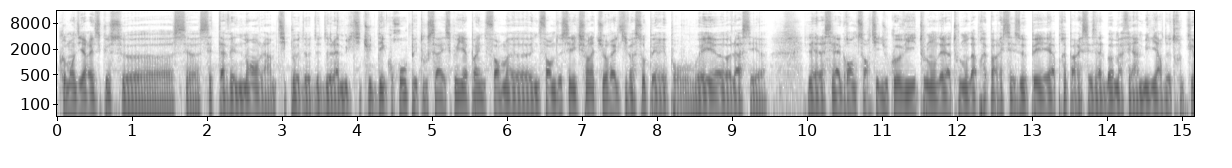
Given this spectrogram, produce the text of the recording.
comment dire, est-ce que ce, ce- cet avènement là, un petit peu de, de- de la multitude des groupes et tout ça, est-ce qu'il n'y a pas une forme, euh, une forme de sélection naturelle qui va s'opérer pour vous? Vous voyez, euh, là c'est, euh, c'est la grande sortie du Covid. Tout le monde est là, tout le monde a préparé ses EP, a préparé ses albums, a fait un milliard de trucs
